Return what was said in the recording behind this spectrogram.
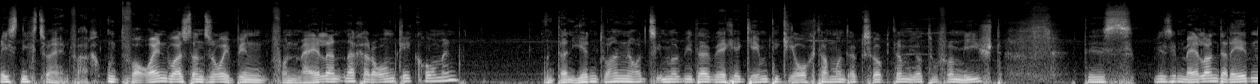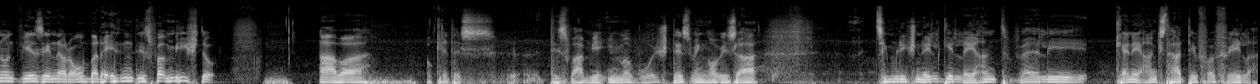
Ist nicht so einfach. Und vor allem war es dann so, ich bin von Mailand nach Rom gekommen und dann irgendwann hat es immer wieder welche gegeben, die gelacht haben und auch gesagt haben, ja, du vermischt. Das, wir in Mailand reden und wir in Rom reden, das vermischt du. Aber okay, das, das war mir immer wurscht. Deswegen habe ich es auch ziemlich schnell gelernt, weil ich keine Angst hatte vor Fehlern.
